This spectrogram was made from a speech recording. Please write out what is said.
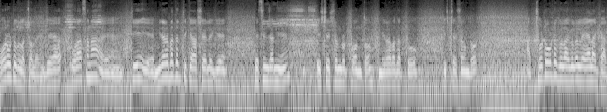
বড় অটোগুলো চলে। যে ওরা আছে না মিরার বাজার থেকে আসে হলে গিয়ে প্যাসেঞ্জার নিয়ে, স্টেশন রোড পর্যন্ত, Mirar Bazar to station road আর ছোটো অটোগুলো এগুলো হলো এলাকার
